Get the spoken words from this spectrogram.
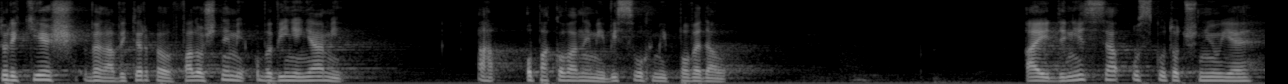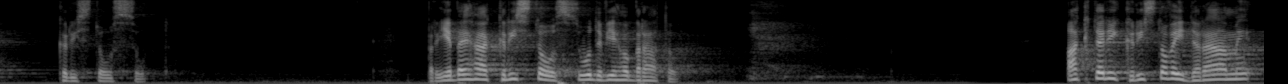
ktorý tiež veľa vytrpel falošnými obvineniami a opakovanými vysluchmi, povedal Aj dnes sa uskutočňuje Kristov súd. Priebeha Kristov súd v jeho bratov. Aktéry Kristovej drámy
